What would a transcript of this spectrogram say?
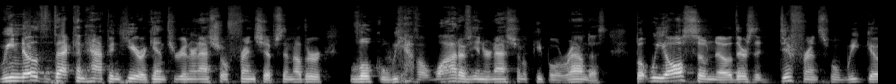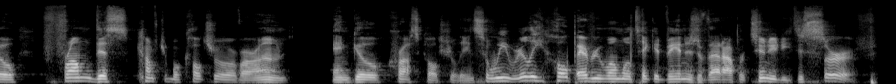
We know that that can happen here again through international friendships and other local. We have a lot of international people around us, but we also know there's a difference when we go from this comfortable culture of our own and go cross culturally. And so we really hope everyone will take advantage of that opportunity to serve.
